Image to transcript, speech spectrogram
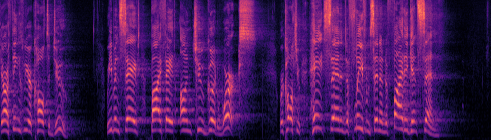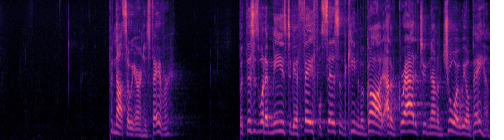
There are things we are called to do. We've been saved by faith unto good works. We're called to hate sin and to flee from sin and to fight against sin. but not so we earn his favor. But this is what it means to be a faithful citizen of the kingdom of God. Out of gratitude and out of joy, we obey him.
